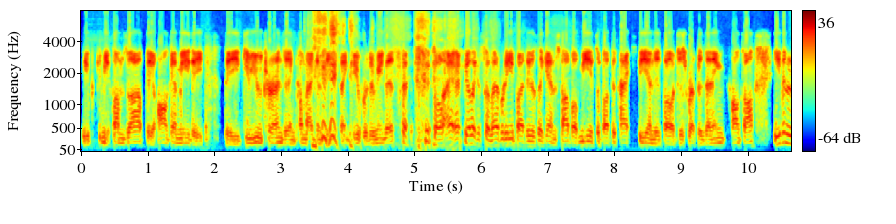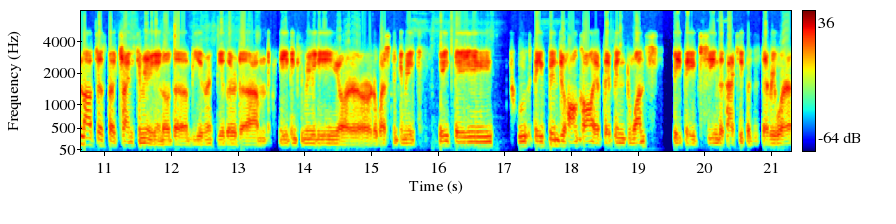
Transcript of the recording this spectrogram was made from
they, give me thumbs up, they honk at me, they they do U turns and come back and say thank you for doing this. so I, I feel like a celebrity, but it's again, it's not about me; it's about the taxi and it's about just representing Hong Kong. Even not just the Chinese community, you know, the either the um, Canadian community or, or the Western community. They they they've been to Hong Kong if they've been once they, they've seen the taxi because it's everywhere,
